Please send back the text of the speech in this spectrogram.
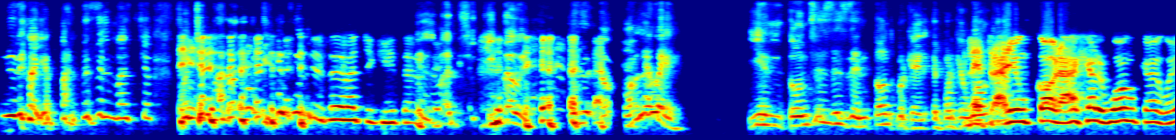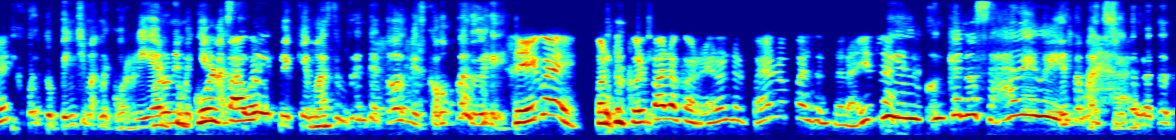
Y aparte es el más chaparro. Es el más chiquito. El güey. más chiquito, güey. No, ponle, güey. Y entonces, desde entonces, porque, porque Le Wonka, trae un coraje al Wonka, güey. hijo de tu pinche me corrieron y me culpa, quemaste, güey. güey. Me quemaste enfrente de todos mis compas, güey. Sí, güey. Por tu culpa lo corrieron del pueblo, pues, de la isla. Y el Wonka no sabe, güey. Es lo más Ajá. chido. vato-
